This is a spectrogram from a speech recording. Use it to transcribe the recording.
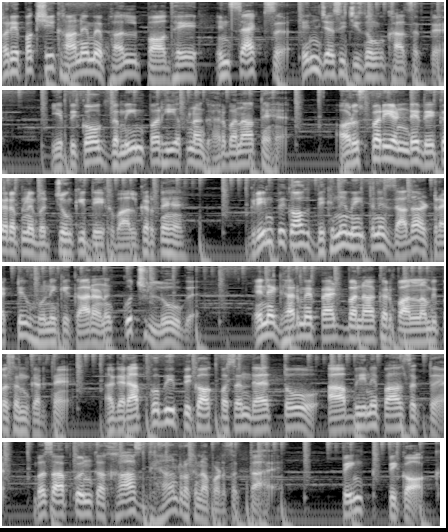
और ये पक्षी खाने में फल, पौधे इंसेक्ट्स इन जैसी चीज़ों को खा सकते हैं। ये पिकॉक ज़मीन पर ही अपना घर बनाते हैं और उस पर ही अंडे देकर अपने बच्चों की देखभाल करते हैं। ग्रीन पिकॉक दिखने में इतने ज़्यादा अट्रैक्टिव होने के कारण कुछ लोग इन्हें घर में पेट बनाकर पालना भी पसंद करते हैं। अगर आपको भी पिकॉक पसंद है तो आप भी इन्हें पाल सकते हैं। बस आपको इनका खास ध्यान रखना पड़ सकता है। Pink peacock.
